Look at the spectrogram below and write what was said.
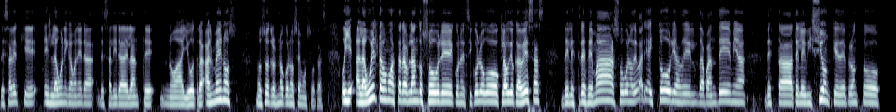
de saber que es la única manera de salir adelante, no hay otra, al menos nosotros no conocemos otras. Oye, a la vuelta vamos a estar hablando sobre, con el psicólogo Claudio Cabezas, del estrés de marzo, bueno, de varias historias de la pandemia, de esta televisión que de pronto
